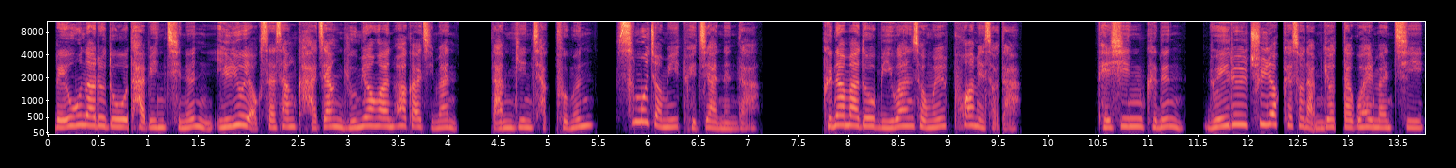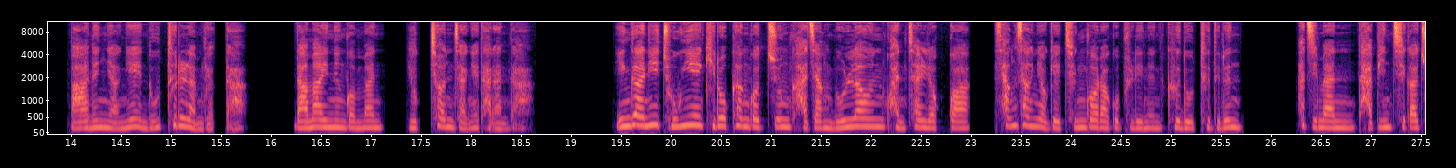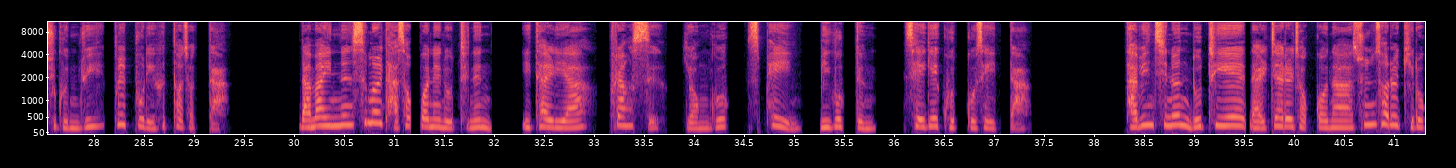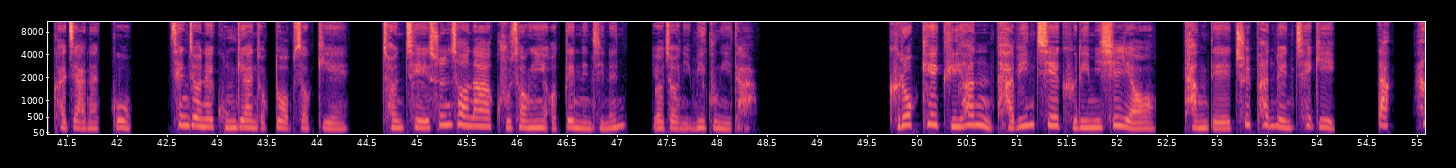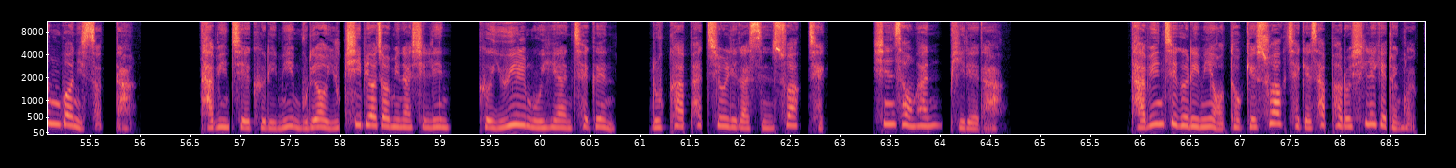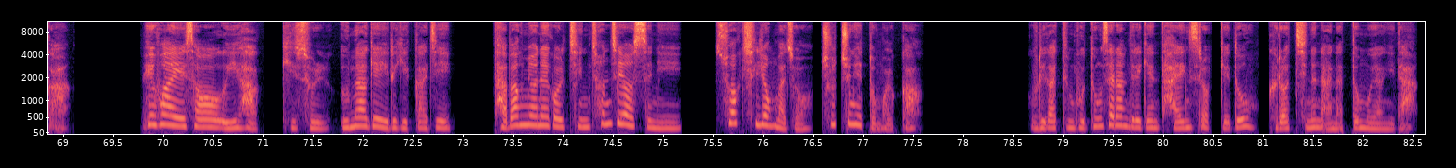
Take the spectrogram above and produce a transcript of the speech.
레오나르도 다빈치는 인류 역사상 가장 유명한 화가지만 남긴 작품은 스무 점이 되지 않는다. 그나마도 미완성을 포함해서다. 대신 그는 뇌를 출력해서 남겼다고 할 만치 많은 양의 노트를 남겼다. 남아있는 것만 6천 장에 달한다. 인간이 종이에 기록한 것 중 가장 놀라운 관찰력과 상상력의 증거라고 불리는 그 노트들은 하지만 다빈치가 죽은 뒤 뿔뿔이 흩어졌다. 남아있는 25번의 노트는 이탈리아, 프랑스, 영국, 스페인, 미국 등 세계 곳곳에 있다. 다빈치는 노트에 날짜를 적거나 순서를 기록하지 않았고 생전에 공개한 적도 없었기에 전체의 순서나 구성이 어땠는지는 여전히 미궁이다. 그렇게 귀한 다빈치의 그림이 실려 당대에 출판된 책이 딱 한 권 있었다. 다빈치의 그림이 무려 60여 점이나 실린 그 유일무이한 책은 루카 파치올리가 쓴 수학책 신성한 비례다. 다빈치 그림이 어떻게 수학책의 사파로 실리게 된 걸까? 회화에서 의학, 기술, 음악에 이르기까지 다방면에 걸친 천재였으니 수학 실력마저 출중했던 걸까? 우리 같은 보통 사람들에겐 다행스럽게도 그렇지는 않았던 모양이다.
